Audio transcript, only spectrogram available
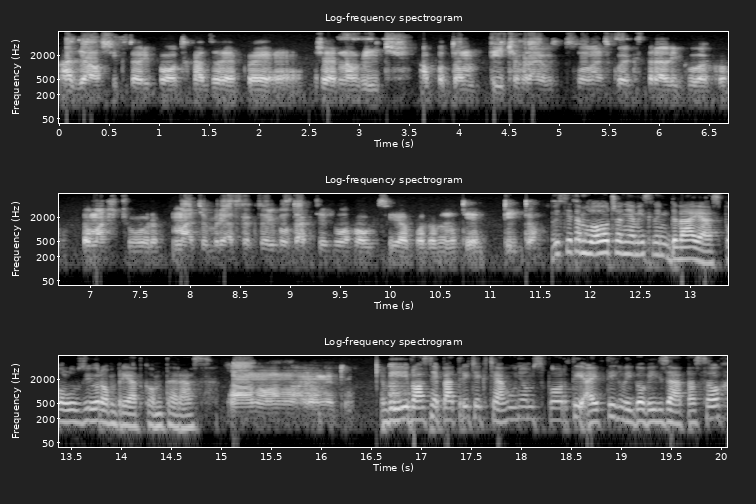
a ďalší, ktorí poodchádzajú, ako je Žernovič a potom tí, čo hrajú v Slovensku extraligu, ako Tomáš Čúr, Maťo Briadka, ktorý bol taktiež v Lohovci a podobne tie, títo. Vy ste tam Hlohovčania, myslím, dvaja spolu s Jurom Briadkom teraz. Áno, áno, aj on je tu. Vy vlastne patríte k ťahuňom sporty aj v tých ligových zápasoch.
